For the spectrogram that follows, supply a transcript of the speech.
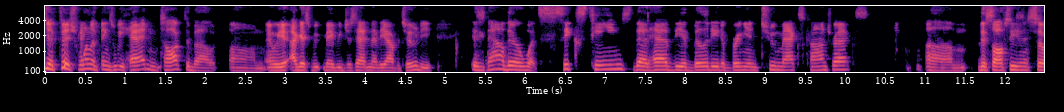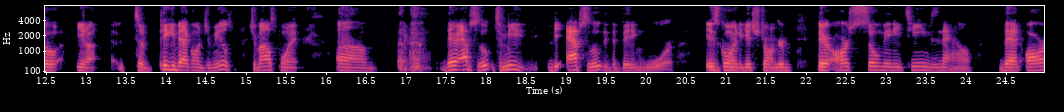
Yeah, Fish. One of the things we hadn't talked about, um, and we I guess we maybe just hadn't had the opportunity, is now there are what six teams that have the ability to bring in two max contracts um, this offseason. So you know, to piggyback on Jamil's Jamal's point, um, they're absolute to me the absolutely the bidding war is going to get stronger. There are so many teams now that are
